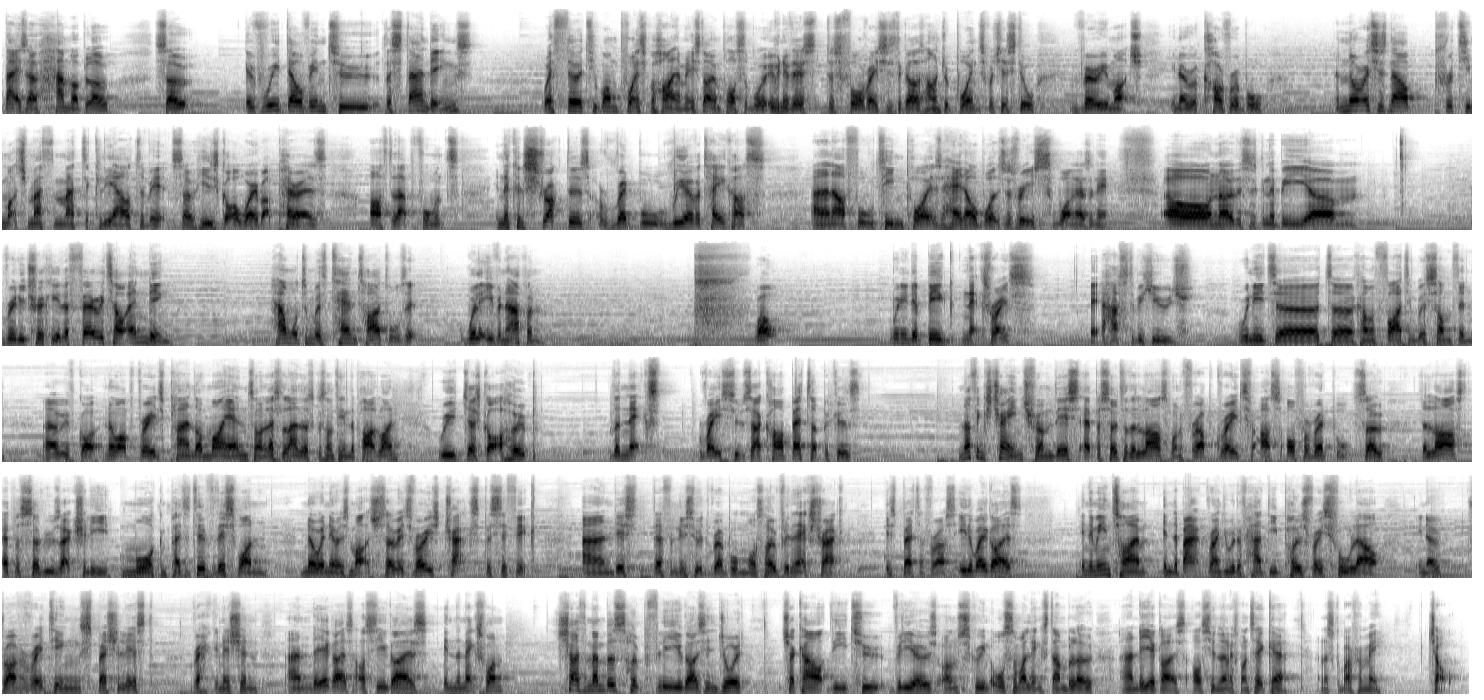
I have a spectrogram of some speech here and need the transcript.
That is a hammer blow. So, if we delve into the standings, we're 31 points behind. I mean, it's not impossible. Even if there's just four races to go, it's 100 points, which is still very much, you know, recoverable. And Norris is now pretty much mathematically out of it, so he's got to worry about Perez after that performance. In the constructors, Red Bull re-overtake us and are now 14 points ahead. Oh boy, this has really swung, hasn't it? Oh no, this is going to be um, really tricky. The fairy tale ending. Hamilton with 10 titles. It will it even happen? Well, we need a big next race. It has to be huge. We need to, to come fighting with something. Uh, we've got no upgrades planned on my end, so unless Lando's got something in the pipeline, we just got to hope the next race suits our car better because nothing's changed from this episode to the last one for upgrades for us or for Red Bull. So the last episode was actually more competitive. This one nowhere near as much. So it's very track specific, and this definitely suits Red Bull more. So hopefully the next track is better for us. Either way, guys. In the meantime, in the background, you would have had the post-race fallout, you know, driver rating, specialist, recognition, and uh, yeah, guys, I'll see you guys in the next one. Shout out to members. Hopefully, you guys enjoyed. Check out the two videos on screen. Also, my links down below. And uh, yeah, guys, I'll see you in the next one. Take care, and let's goodbye from me. Ciao.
